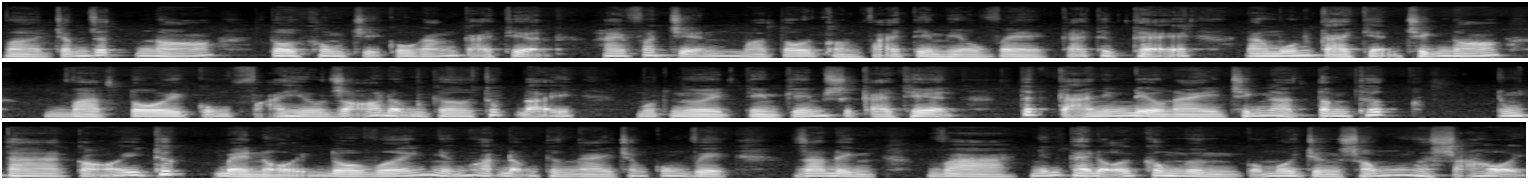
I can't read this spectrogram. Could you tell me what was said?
và chấm dứt nó, tôi không chỉ cố gắng cải thiện hay phát triển mà tôi còn phải tìm hiểu về cái thực thể đang muốn cải thiện chính nó và tôi cũng phải hiểu rõ động cơ thúc đẩy một người tìm kiếm sự cải thiện. Tất cả những điều này chính là tâm thức. Chúng ta có ý thức bề nổi đối với những hoạt động thường ngày trong công việc, gia đình và những thay đổi không ngừng của môi trường sống và xã hội.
